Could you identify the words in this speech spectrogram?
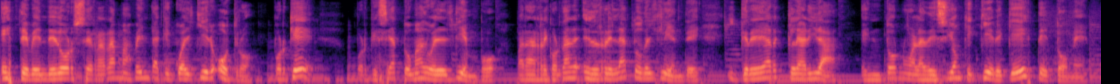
Este vendedor cerrará más venta que cualquier otro. ¿Por qué? Porque se ha tomado el tiempo para recordar el relato del cliente y crear claridad en torno a la decisión que quiere que éste tome.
